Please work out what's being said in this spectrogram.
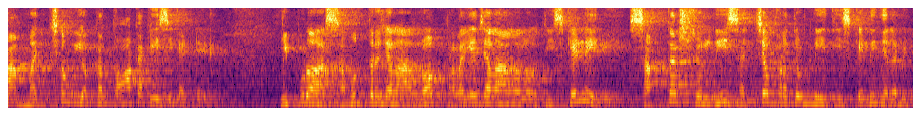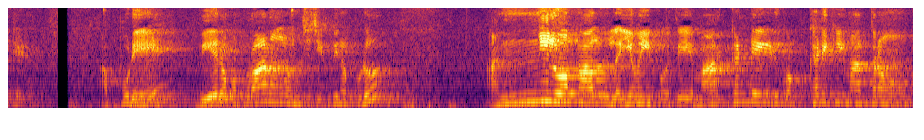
ఆ మత్స్యం యొక్క తోకకేసి కట్టాడు. ఇప్పుడు ఆ సముద్ర జలాల్లో ప్రళయ జలాలలో తీసుకెళ్ళి సప్తర్షుల్ని సత్యవ్రతుణ్ణి తీసుకెళ్ళి నిలబెట్టాడు. అప్పుడే వేరొక పురాణంలోంచి చెప్పినప్పుడు అన్ని లోకాలు లయమైపోతే మార్కండేయుడికి ఒక్కడికి మాత్రం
